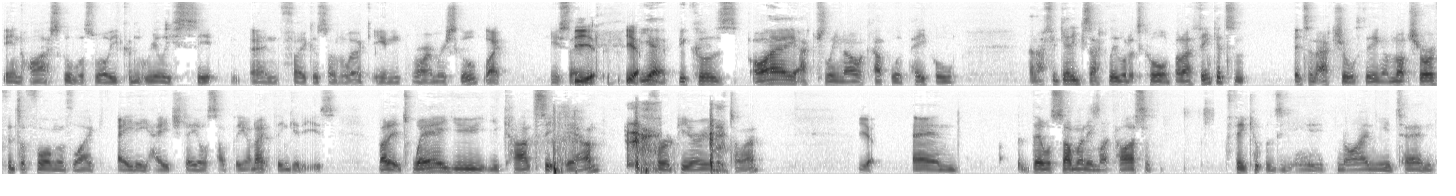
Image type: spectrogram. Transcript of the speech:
in high school as well? You couldn't really sit and focus on work in primary school, like you said. Yeah, yeah, yeah. Because I actually know a couple of people, and I forget exactly what it's called, but I think it's it's an actual thing. I'm not sure if it's a form of like ADHD or something. I don't think it is, but it's where you you can't sit down for a period of time. Yep. And there was someone in my class, I think it was year nine, year 10.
